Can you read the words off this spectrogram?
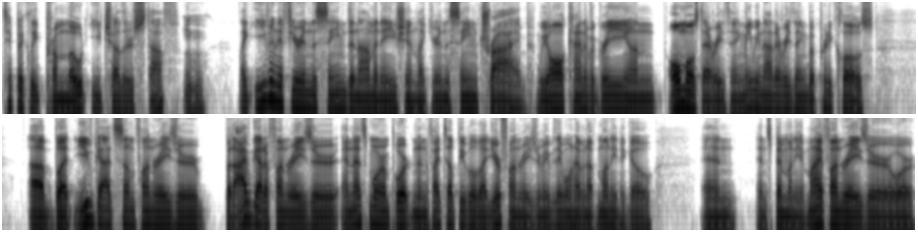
typically promote each other's stuff Mhm. like even if you're in the same denomination like you're in the same tribe we all kind of agree on almost everything maybe not everything but pretty close uh, but you've got some fundraiser but i've got a fundraiser and that's more important and if i tell people about your fundraiser maybe they won't have enough money to go and and spend money at my fundraiser or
